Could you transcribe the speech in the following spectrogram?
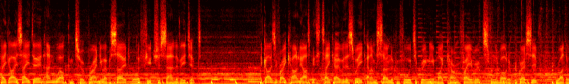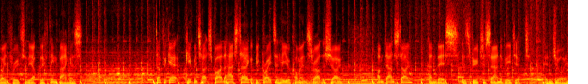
Hey guys, how you doing? And welcome to a brand new episode of Future Sound of Egypt. The guys have very kindly asked me to take over this week, and I'm so looking forward to bringing you my current favourites from the world of progressive, right the way through to the uplifting bangers. Don't forget, keep in touch via the hashtag. It'd be great to hear your comments throughout the show. I'm Dan Stone, and this is Future Sound of Egypt. Enjoy.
